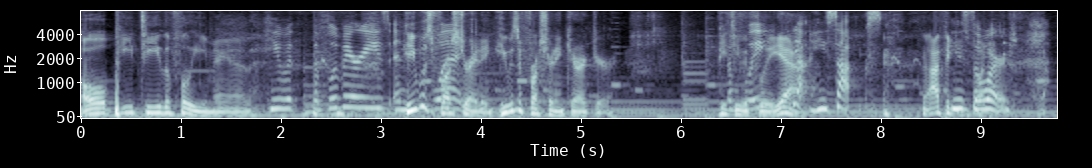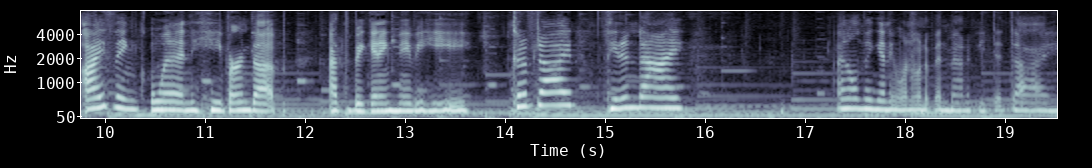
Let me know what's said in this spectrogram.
oh, PT the flea man. he would the blueberries and He was what- frustrating. He was a frustrating character. PT the, flea, yeah. Yeah, he sucks. I think he's, He's the funny. worst. I think when he burned up at the beginning, maybe he could have died. He didn't die. I don't think anyone would have been mad if he did die.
